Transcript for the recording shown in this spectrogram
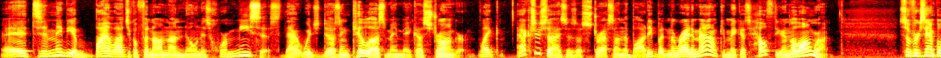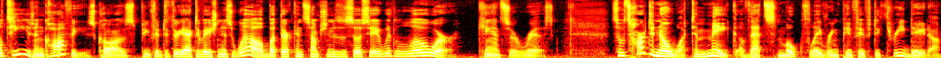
It may be a biological phenomenon known as hormesis. That which doesn't kill us may make us stronger. Like exercise is a stress on the body, but in the right amount can make us healthier in the long run. So for example, teas and coffees cause p53 activation as well, but their consumption is associated with lower cancer risk. So it's hard to know what to make of that smoke-flavoring p53 data.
